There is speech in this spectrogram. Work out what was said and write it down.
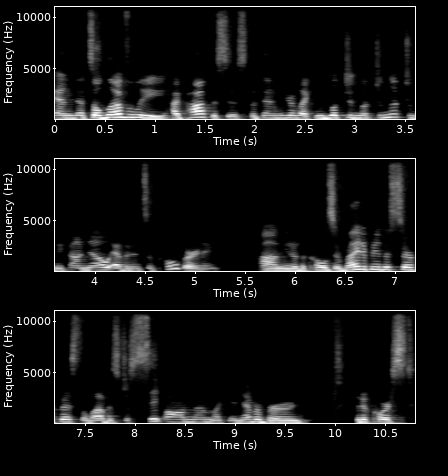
And that's a lovely hypothesis, but then we were like, we looked and looked and looked and we found no evidence of coal burning. Um, you know, the coals are right up near the surface, the lavas just sit on them like they never burned. But of course,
